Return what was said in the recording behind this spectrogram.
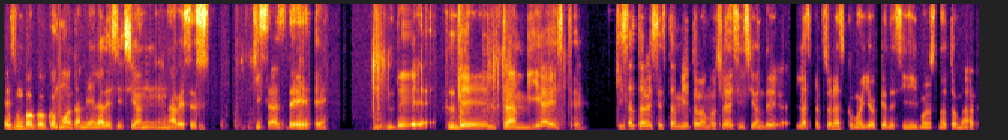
Es un poco como también la decisión a veces quizás de, de del tranvía este. Quizás a veces también tomamos la decisión de las personas como yo que decidimos no tomar,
